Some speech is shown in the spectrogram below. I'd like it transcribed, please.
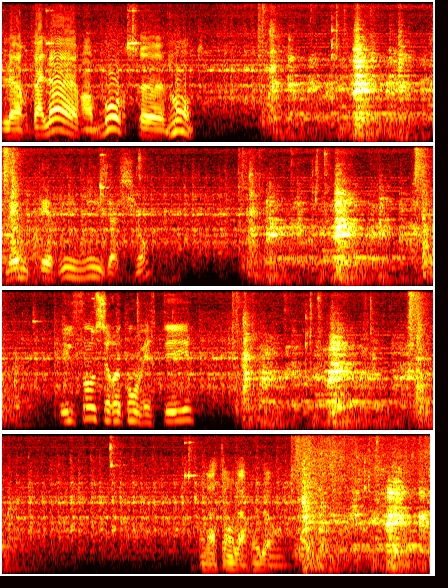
Leur valeur en bourse monte. L'intérimisation Il faut se reconvertir. On attend la relance.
